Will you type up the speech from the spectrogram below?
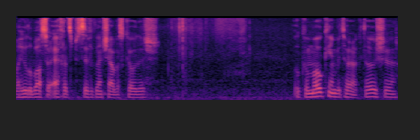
Vayula Basar Echad specifically in Shabbos Kodesh. Ukamokim b'Torah Kedosha.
